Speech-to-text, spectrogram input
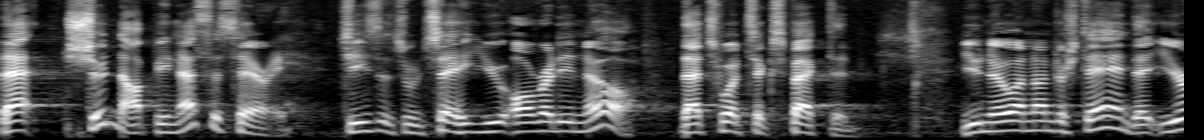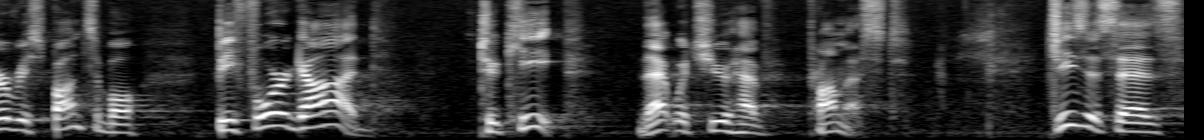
That should not be necessary. Jesus would say, You already know that's what's expected. You know and understand that you're responsible before God to keep that which you have promised. Jesus says,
